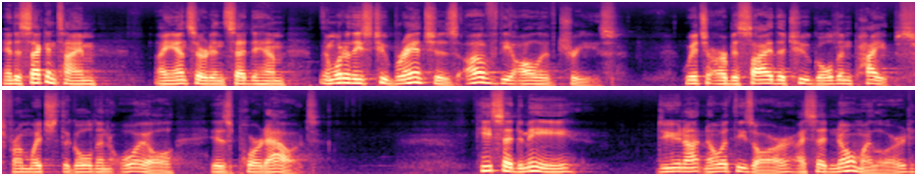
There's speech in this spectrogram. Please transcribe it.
And a second time I answered and said to him, And what are these two branches of the olive trees, which are beside the two golden pipes from which the golden oil is poured out. He said to me, Do you not know what these are? I said, No, my Lord.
